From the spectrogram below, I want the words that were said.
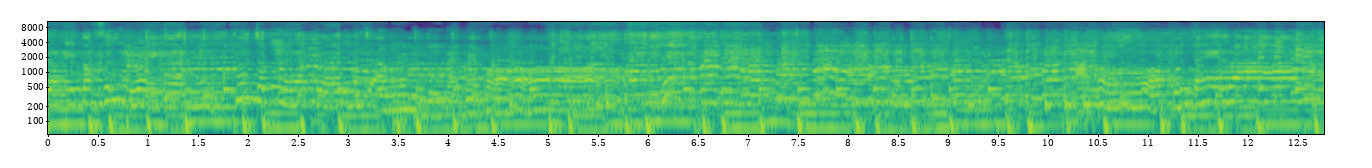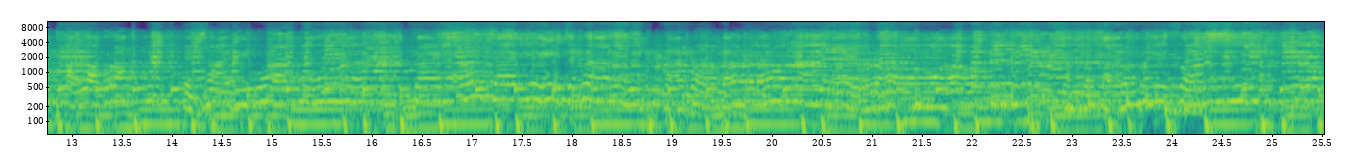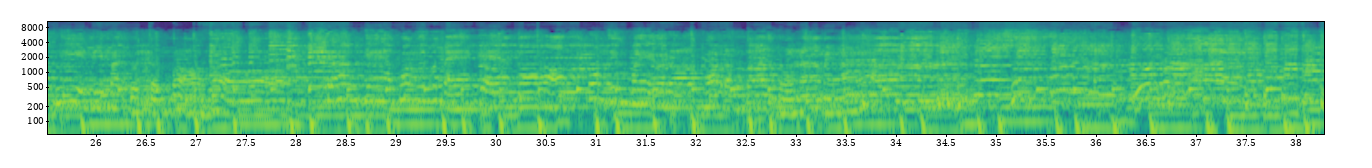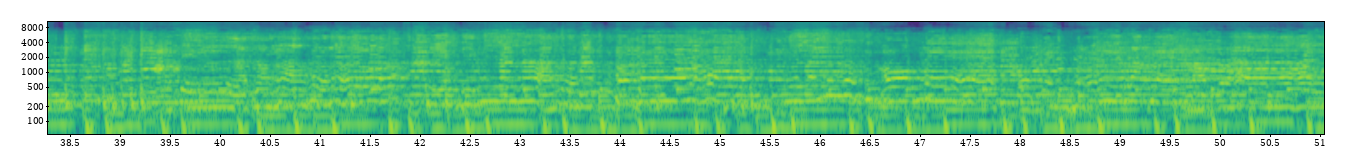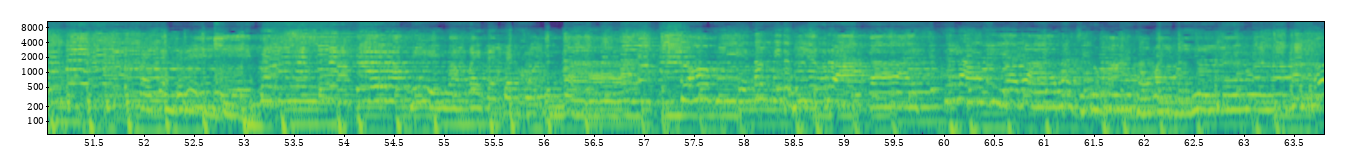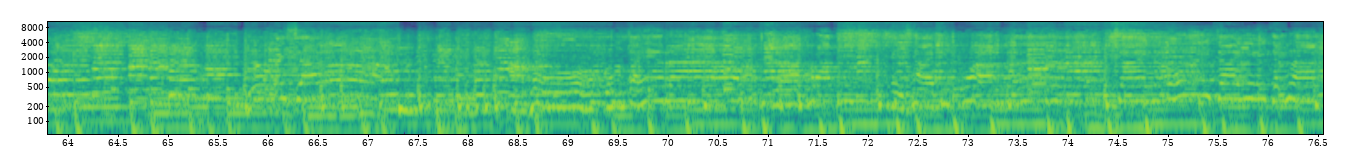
ด้วยเงินเธอจนเหลือเกินและจะเอาเงินที่ไหนไม่พออาโทคุณใจร้ายอาหลอกรักให้ชายผิดหวังใจนะเอ้ยใจจะคลั่งหากความรักน้องนางไม่รอขันเราขับรถไม่สนรักพี่นี่มันก็จนพอพอ รักแกเพราะเงินมาแต่แกก็รักจริงไม่ กายที่ได้เสียดายรักจริงไม่เพราไม่มีเงินเราไม่ใช่อาโหคนใจร้ายหลอกรักให้ชายผิดหวังใจเอ้ยใจจะพลันผ่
